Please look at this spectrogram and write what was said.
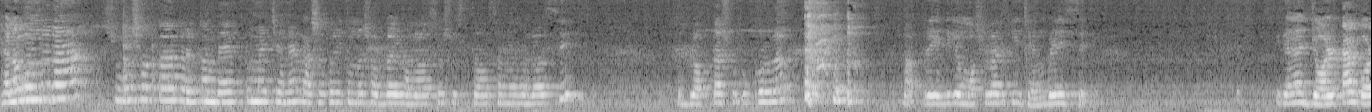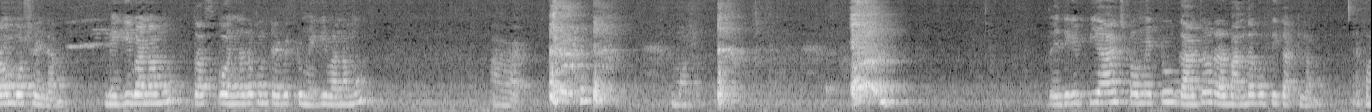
হ্যালো বন্ধুরা, শুভ সকাল welcome back to my channel আশা করি তোমরা সবাই ভালো আছো, সুস্থ আছো আমি ভালো আছি। তো ব্লগটা শুরু করলাম। বাপরে, এদিকে মশলার কি ঝ্যাং বেরিয়েছে। এখানে জলটা গরম বসাইলাম। ম্যাগি বানাবো, তো আজকে অন্যরকম টাইপের একটু ম্যাগি বানাবো। আর তো এদিকে পেঁয়াজ, টমেটো, গাজর আর বাঁধাকপি কাটলাম। এখন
